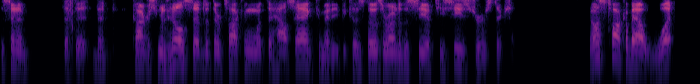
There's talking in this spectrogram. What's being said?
the Senate, that the that Congressman Hill said that they're talking with the House Ag Committee because those are under the CFTC's jurisdiction. Now let's talk about what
